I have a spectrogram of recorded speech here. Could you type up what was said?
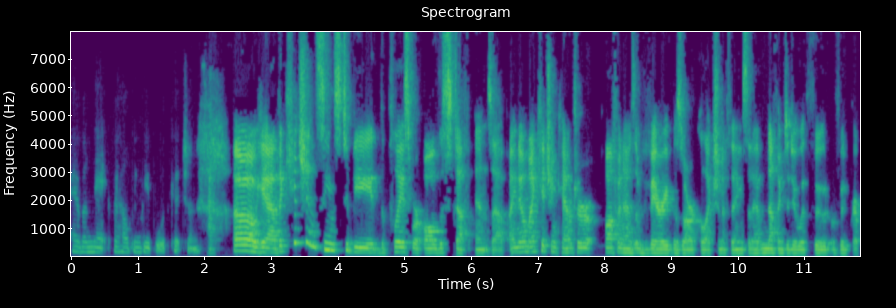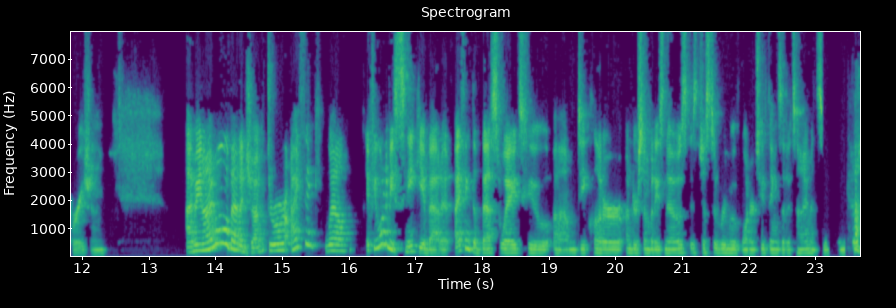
have a knack for helping people with kitchens. Oh, yeah. The kitchen seems to be the place where all the stuff ends up. I know my kitchen counter often has a very bizarre collection of things that have nothing to do with food or food preparation. I mean, I'm all about a junk drawer. I think, well, if you want to be sneaky about it, I think the best way to um, declutter under somebody's nose is just to remove one or two things at a time and see. now,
